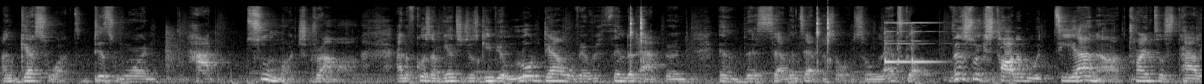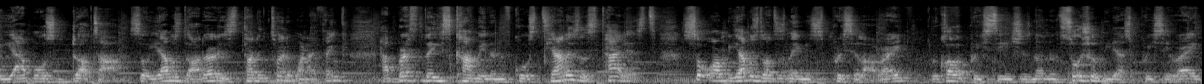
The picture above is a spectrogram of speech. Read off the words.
And guess what? This one had too much drama. And of course, I'm here to just give you a lowdown of everything that happened in this seventh episode. So let's go. This week started with Tiannah trying to style Yabo's daughter. So Yabo's daughter is turning 21, I think. Her birthday is coming, and of course, Tiannah is a stylist. So um, Iyabo's daughter's name is Priscilla, right? We call her Prissy. She's known on social media as Prissy, right?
